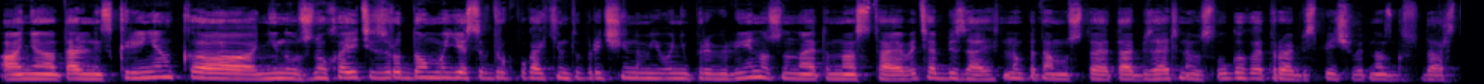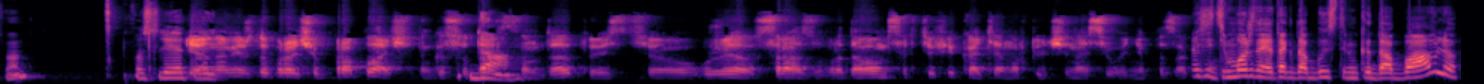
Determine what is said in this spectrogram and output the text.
а, неонатальный скрининг. Не нужно уходить из роддома, если вдруг по каким-то причинам его не провели. Нужно на этом настаивать обязательно, потому что это обязательная услуга, которую обеспечивает нас государство. После этого... И она, между прочим, проплачена государством, да, да? то есть э, уже сразу в родовом сертификате она включена сегодня по закону. Простите, можно я тогда быстренько добавлю?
